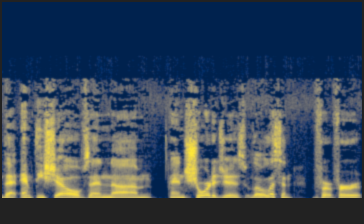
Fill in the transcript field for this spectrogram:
that empty shelves and um, and shortages. Well, listen, for for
